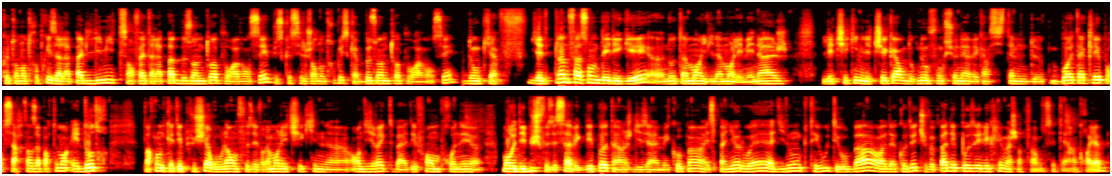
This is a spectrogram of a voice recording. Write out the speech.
que ton entreprise elle n'a pas de limite, en fait, elle n'a pas besoin de toi pour avancer, puisque c'est le genre d'entreprise qui a besoin de toi pour avancer. Donc il y a, y a, plein de façons de déléguer, euh, notamment évidemment les ménages, les check-in, les check-out. Donc nous on fonctionnait avec un système de boîte à clés pour certains appartements et d'autres par contre, qui était plus cher, où là, on faisait vraiment les check-in euh, en direct, bah, des fois, on prenait. Euh, moi, au début, je faisais ça avec des potes. Hein. Je disais à mes copains espagnols, ouais, dis donc, t'es où? T'es au bar euh, d'à côté, tu veux pas déposer les clés, machin. Enfin, c'était incroyable.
